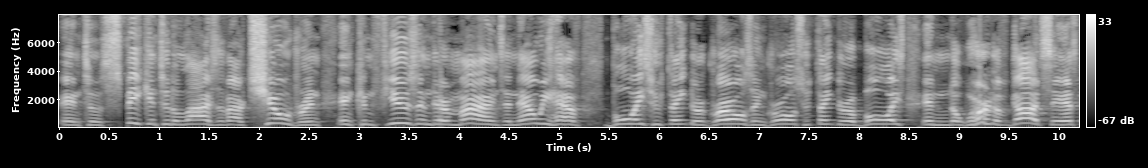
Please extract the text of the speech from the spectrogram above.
and to speak into the lives of our children and confusing their minds. And now we have boys who think they're girls and girls who think they're boys. And the Word of God says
